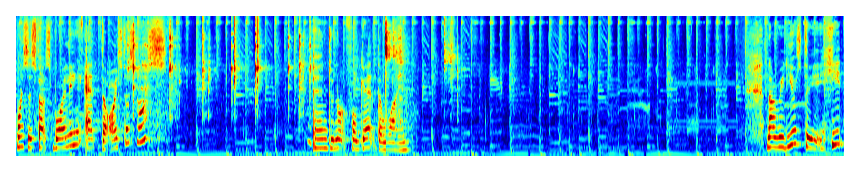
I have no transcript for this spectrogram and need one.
Once it starts boiling, add the oyster sauce. And do not forget the wine. Now reduce the heat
